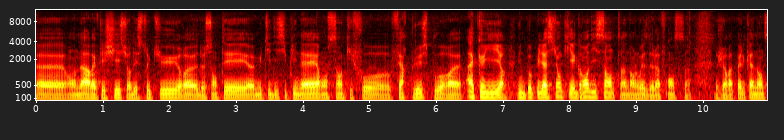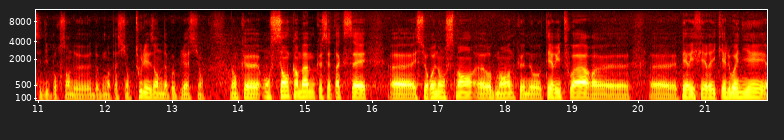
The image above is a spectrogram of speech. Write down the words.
euh, on a réfléchi sur des structures de santé multidisciplinaires. On sent qu'il faut faire plus pour accueillir une population qui est grandissante hein, dans l'ouest de la France. Je rappelle qu'à Nantes, c'est 10% d'augmentation tous les ans de la population. Donc on sent quand même que cet accès et ce renoncement augmentent, que nos territoires périphériques éloignés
